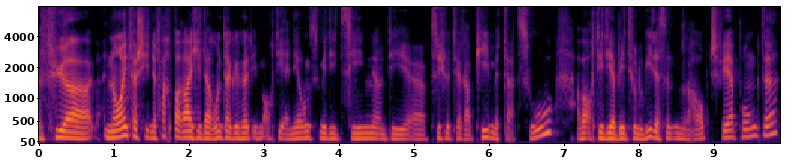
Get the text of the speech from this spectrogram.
für neun verschiedene Fachbereiche. Darunter gehört eben auch die Ernährungsmedizin und die äh, Psychotherapie mit dazu, aber auch die Diabetologie, das sind unsere Hauptschwerpunkte.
